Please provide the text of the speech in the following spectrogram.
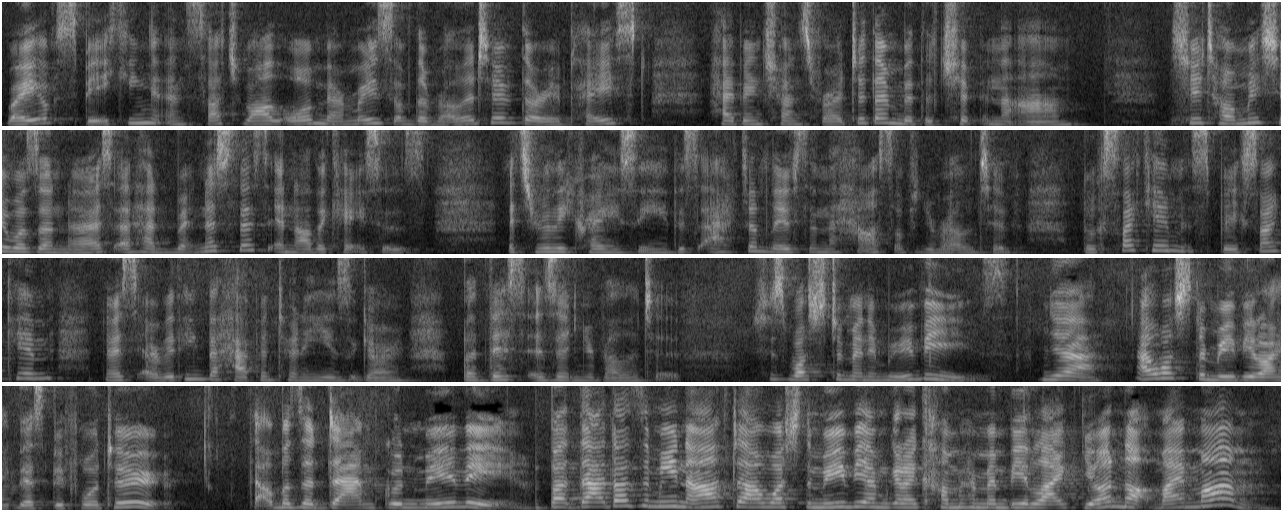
way of speaking, and such while all memories of the relative they replaced had been transferred to them with a chip in the arm. She told me she was a nurse and had witnessed this in other cases. It's really crazy. This actor lives in the house of your relative, looks like him, speaks like him, knows everything that happened 20 years ago, but this isn't your relative. She's watched too many movies. Yeah, I watched a movie like this before too. That was a damn good movie. But that doesn't mean after I watch the movie, I'm gonna come home and be like, you're not my mum.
